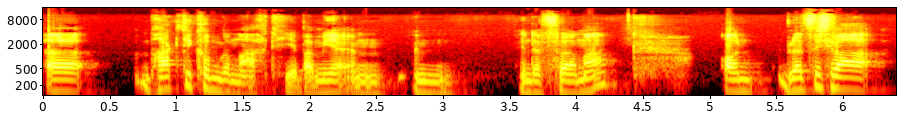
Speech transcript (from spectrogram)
äh, ein Praktikum gemacht hier bei mir im, im, in der Firma. Und plötzlich war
